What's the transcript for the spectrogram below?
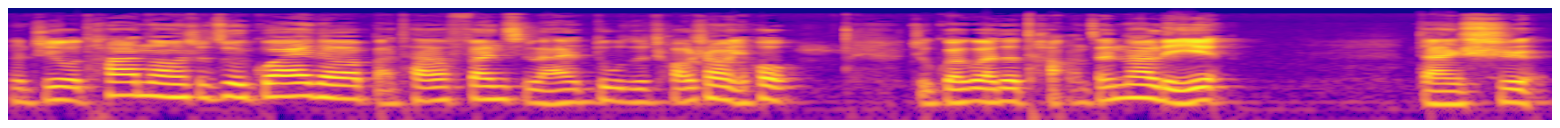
那只有它呢是最乖的，把它翻起来，肚子朝上以后，就乖乖的躺在那里。但是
